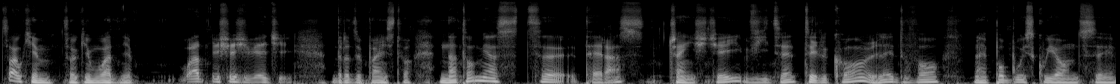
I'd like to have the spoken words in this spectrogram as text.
całkiem, całkiem ładnie ładnie się świeci, drodzy Państwo. Natomiast e, teraz częściej widzę tylko ledwo e, pobłyskujący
